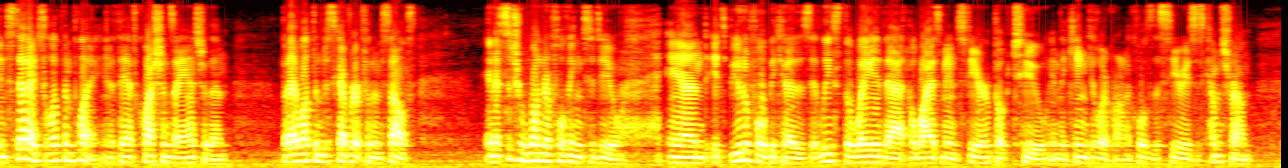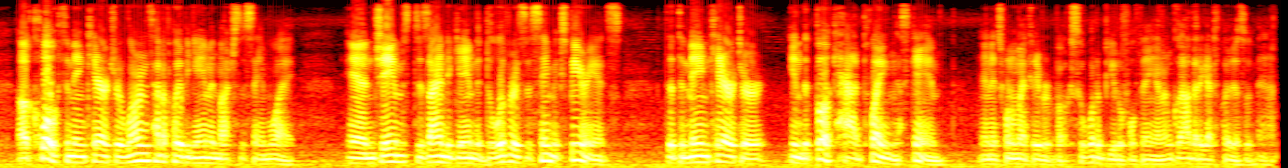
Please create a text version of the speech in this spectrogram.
Instead, I just let them play. And if they have questions, I answer them. But I let them discover it for themselves. And it's such a wonderful thing to do. And it's beautiful because, at least the way that A Wise Man's Fear, Book 2 in the Kingkiller Chronicles, the series this comes from, uh, the main character, learns how to play the game in much the same way. And James designed a game that delivers the same experience that the main character in the book had playing this game. And it's one of my favorite books, so what a beautiful thing, and I'm glad that I got to play this with Matt.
